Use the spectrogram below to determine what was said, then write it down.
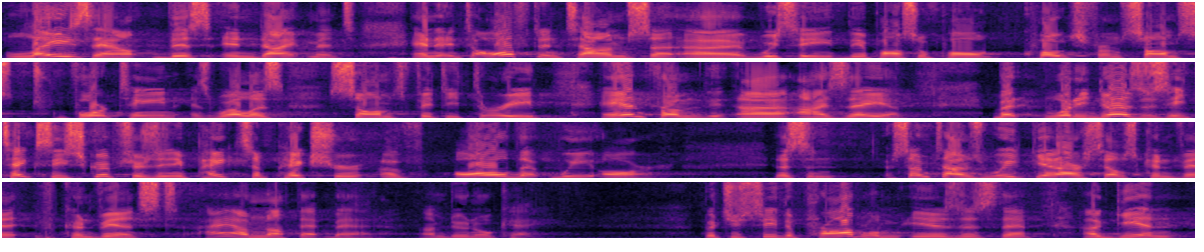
lays out this indictment. And it's oftentimes uh, uh, we see the Apostle Paul quotes from Psalms 14 as well as Psalms 53 and from the, uh, Isaiah. But what he does is he takes these scriptures and he paints a picture of all that we are. Listen, sometimes we get ourselves conv- convinced, hey, I'm not that bad. I'm doing okay. But you see, the problem is, is that, again,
